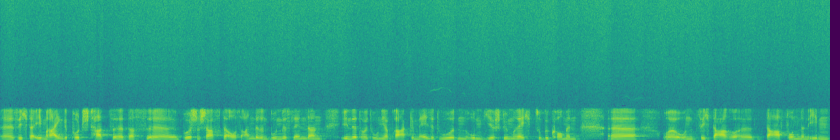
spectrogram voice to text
äh, sich da eben reingeputscht hat, äh, dass äh, Burschenschafter aus anderen Bundesländern in der Teutonia Prag gemeldet wurden, um hier Stimmrecht zu bekommen. Äh, äh, und sich da, davon dann eben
